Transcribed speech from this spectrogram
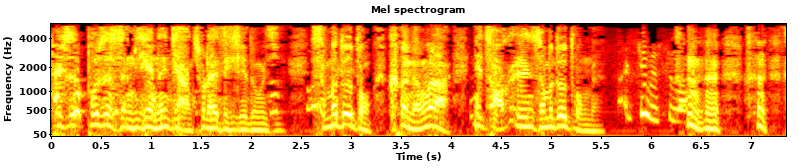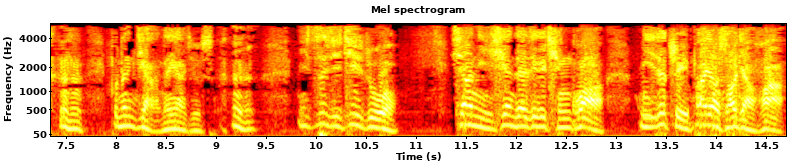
不是 不是神仙能讲出来这些东西，什么都懂，可能不啦？你找个人什么都懂的，呃就是喽。不能讲的呀，就是，你自己记住，像你现在这个情况，你的嘴巴要少讲话，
